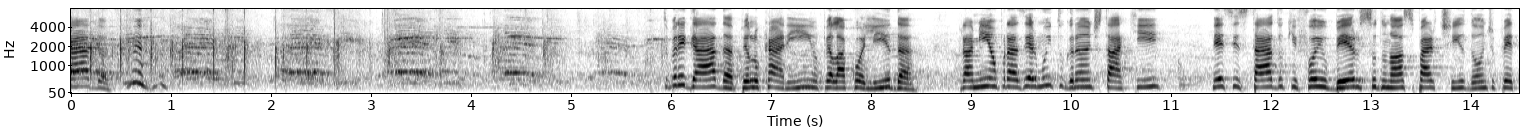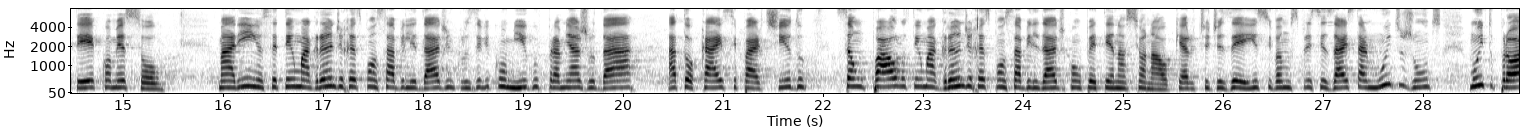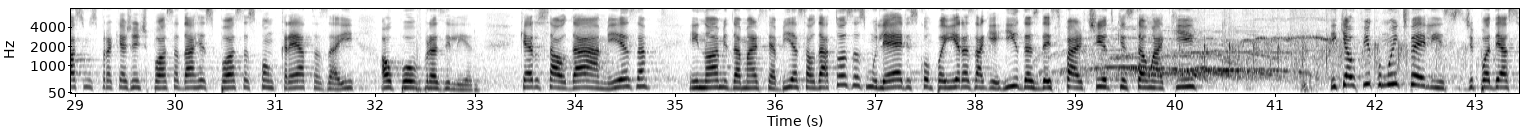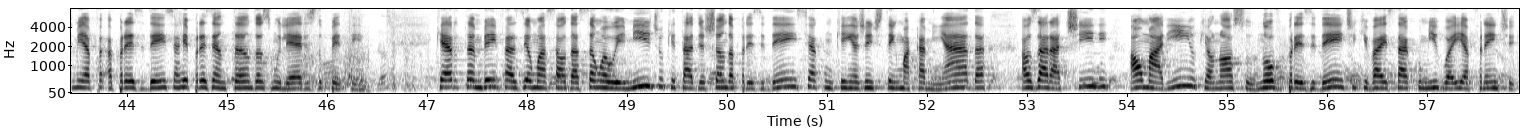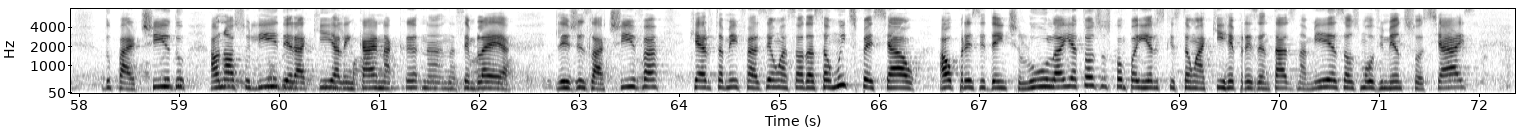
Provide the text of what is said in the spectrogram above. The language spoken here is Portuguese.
obrigada. Muito obrigada pelo carinho, pela acolhida. Para mim é um prazer muito grande estar aqui, nesse estado que foi o berço do nosso partido, onde o PT começou. Marinho, você tem uma grande responsabilidade, inclusive comigo, para me ajudar a tocar esse partido. São Paulo tem uma grande responsabilidade com o PT nacional. Quero te dizer isso e vamos precisar estar muito juntos, muito próximos, para que a gente possa dar respostas concretas aí ao povo brasileiro. Quero saudar a mesa, em nome da Márcia Bia, saudar todas as mulheres, companheiras aguerridas desse partido que estão aqui e que eu fico muito feliz de poder assumir a presidência representando as mulheres do PT. Quero também fazer uma saudação ao Emílio, que está deixando a presidência, com quem a gente tem uma caminhada, ao Zaratini, ao Marinho, que é o nosso novo presidente, que vai estar comigo aí à frente do partido, ao nosso líder aqui, Alencar, na, na, na Assembleia Legislativa. Quero também fazer uma saudação muito especial ao presidente Lula e a todos os companheiros que estão aqui representados na mesa, aos movimentos sociais,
